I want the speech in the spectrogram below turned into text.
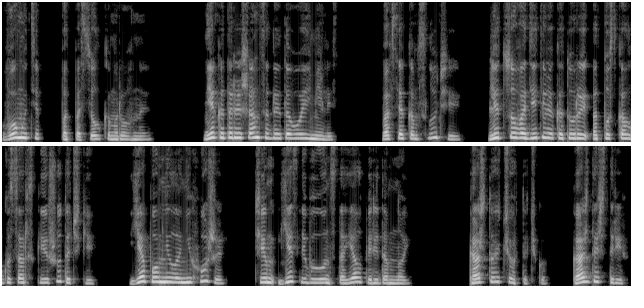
В омуте под поселком Ровное. Некоторые шансы для того имелись. Во всяком случае, лицо водителя, который отпускал гусарские шуточки, я помнила не хуже, чем если бы он стоял передо мной. Каждую черточку, каждый штрих,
